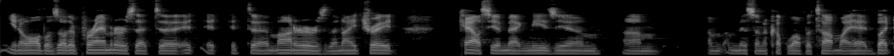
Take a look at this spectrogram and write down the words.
you know all those other parameters that uh, it it, it uh, monitors the nitrate, calcium, magnesium. Um, I'm, I'm missing a couple off the top of my head, but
